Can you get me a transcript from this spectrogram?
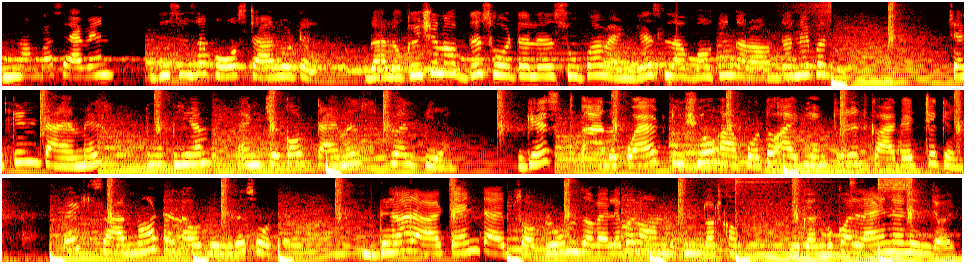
Number 7. This is a 4-star hotel. The location of this hotel is superb and guests love walking around the neighborhood. Check-in time is 2 p.m. and checkout time is 12 p.m. Guests are required to show a photo ID and credit card at check-in. Pets are not allowed in this hotel. There are 10 types of rooms available on booking.com. You can book online and enjoy it.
